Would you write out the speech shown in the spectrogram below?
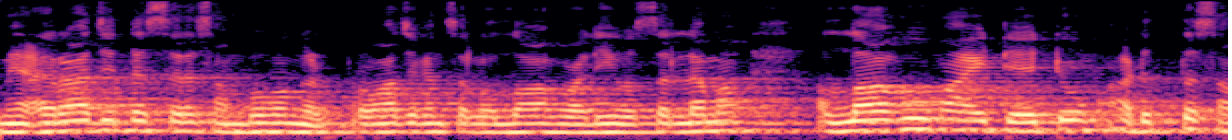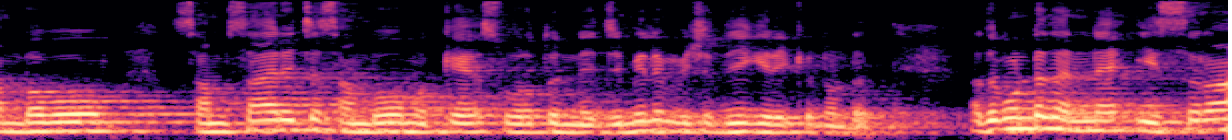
മെഹറാജിന്റെ ചില സംഭവങ്ങൾ. പ്രവാചകൻ സല്ലാഹു അലി വസല്ലമ അള്ളാഹുവുമായിട്ട് ഏറ്റവും അടുത്ത സംഭവവും സംസാരിച്ച സംഭവമൊക്കെ സൂറത്തുൽ നജ്മിലും വിശദീകരിക്കുന്നുണ്ട്. അതുകൊണ്ട് തന്നെ ഇസ്രാ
